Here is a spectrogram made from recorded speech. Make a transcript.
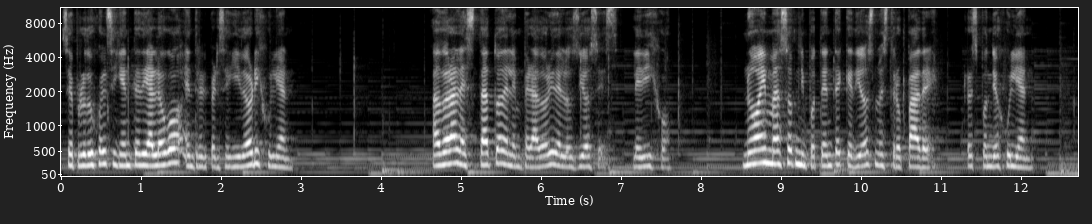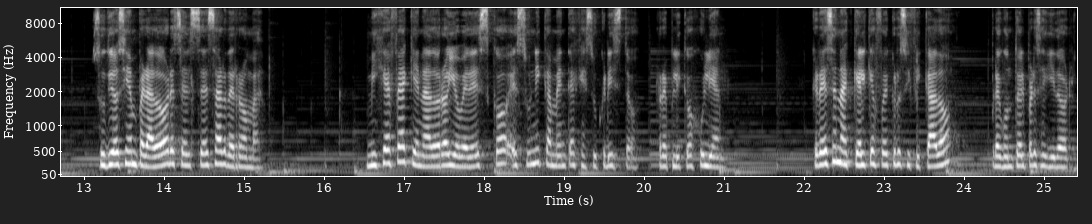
se produjo el siguiente diálogo entre el perseguidor y Julián. Adora la estatua del emperador y de los dioses, le dijo. No hay más omnipotente que Dios nuestro Padre, respondió Julián. Su Dios y emperador es el César de Roma. Mi jefe a quien adoro y obedezco es únicamente a Jesucristo, replicó Julián. ¿Crees en aquel que fue crucificado? preguntó el perseguidor.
